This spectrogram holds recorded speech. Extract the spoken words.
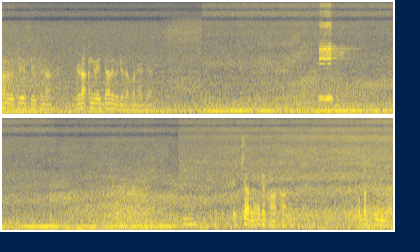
ਹਾਂ ਦੇ ਵਿੱਚ ਇਹ ਸਟੇਸ਼ਨ ਆ। ਜਿਹੜਾ ਅੰਗਰੇਜ਼ਾਂ ਦੇ ਵੇਲੇ ਦਾ ਬਣਿਆ ਗਿਆ ਹੈ। ਤੇ ਝਰਨੇ ਤੇ ਥਾਂ ਥਾਂ ਤੇ। ਕੁਦਰਤੀ ਨਹੀਂ ਯਾਰ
